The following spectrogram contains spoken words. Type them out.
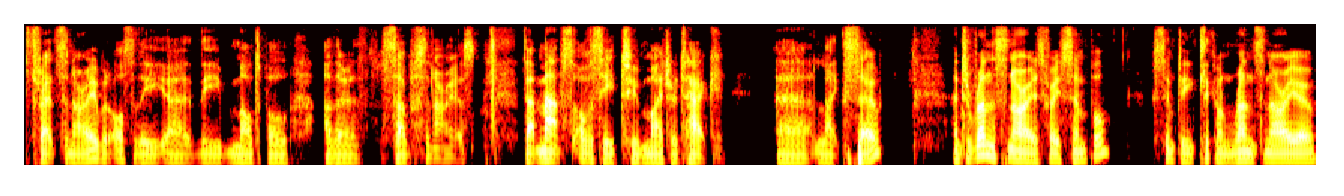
threat scenario, but also the uh, the multiple other sub scenarios. That maps obviously to MITRE ATT&CK uh, like so. And to run the scenario is very simple simply click on Run Scenario,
